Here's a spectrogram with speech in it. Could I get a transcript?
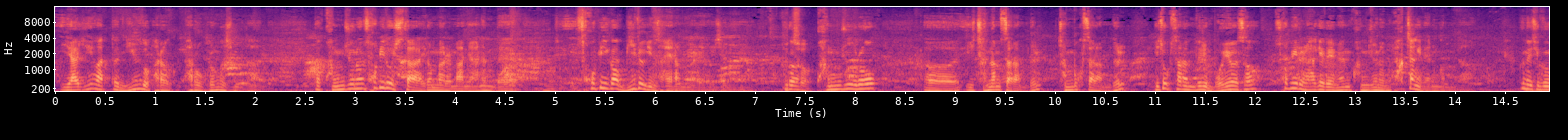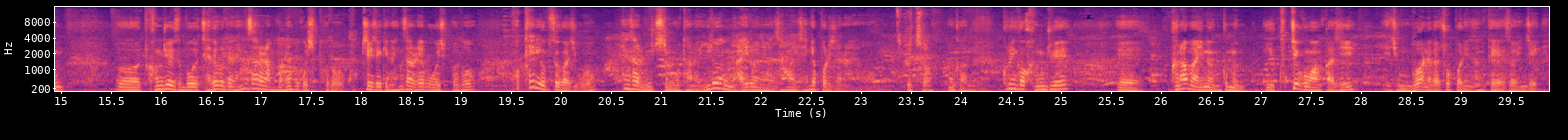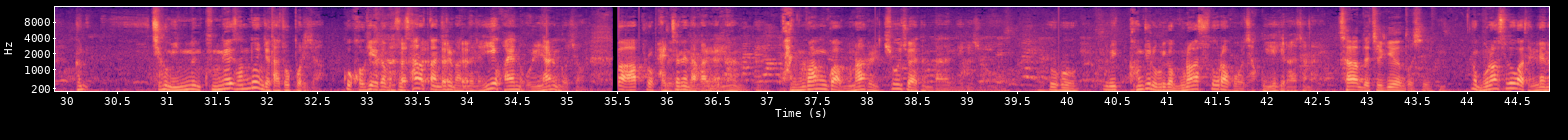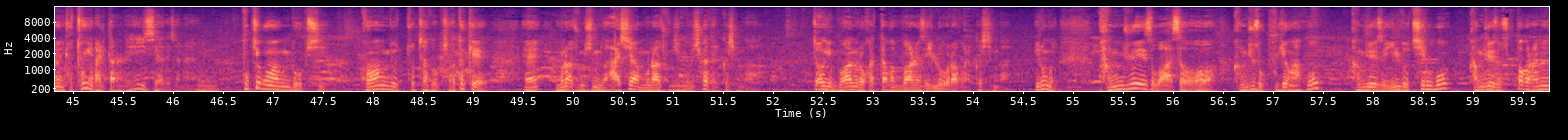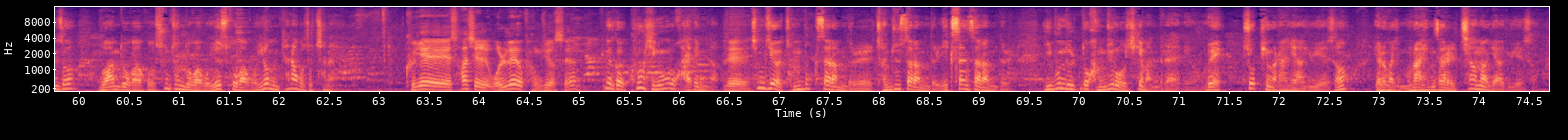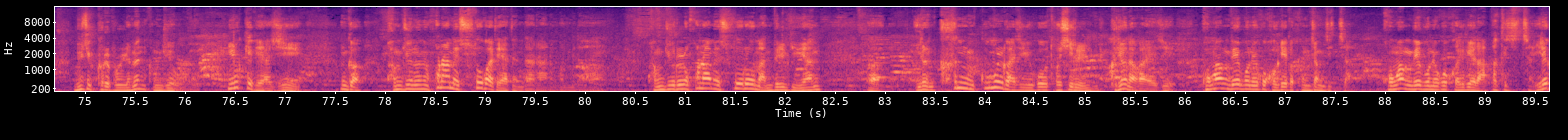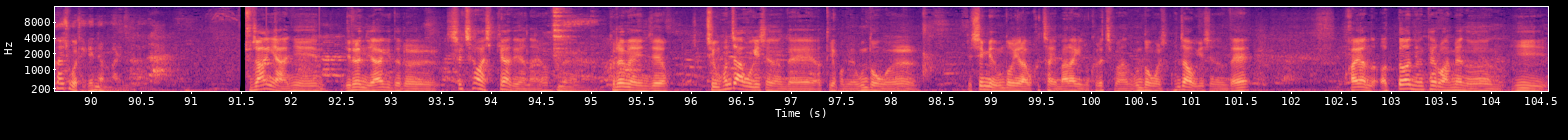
이야기해왔던 이유도 바로, 바로 그런 것입니다. 그러니까 광주는 소비 도시다 이런 말을 많이 하는데 소비가 미덕인 사회란 말이에요 이제는. 그러니까 그쵸. 광주로 어, 이 전남 사람들, 전북 사람들 이쪽 사람들이 모여서 소비를 하게 되면 광주는 확장이 되는 겁니다. 근데 지금 어, 광주에서 뭐 제대로 된 행사를 한번 해보고 싶어도 국제적인 행사를 해보고 싶어도 호텔이 없어가지고 행사를 유치를 못하는 이런 아이러니한 상황이 생겨버리잖아요. 그렇죠. 그러니까 그러니까 광주에 예, 그나마 있는 그러면 이 국제공항까지 예, 지금 무한에다 줘버린 상태에서 이제 그, 지금 있는 국내선도 이제 다 줘버리자. 그 거기에다 무슨 산업단지를 만들자. 이게 과연 옳냐는 거죠. 앞으로 발전해 나가려면 관광과 문화를 키워줘야 된다는 얘기죠. 그리고 우리 광주를 우리가 문화 수도라고 자꾸 얘기를 하잖아요. 사람들 즐기는 도시. 그러니까 문화 수도가 되려면 교통이 발달을 해 있어야 되잖아요. 국제공항도 없이 공항도조차도 없이 어떻게 예? 문화 중심도 아시아 문화 중심 도시가 될 것인가? 저기 무안으로 갔다가 무안에서 일로 오라고 할 것인가? 이런 거 광주에서 와서 광주에서 구경하고 광주에서 일도 치르고 광주에서 숙박을 하면서 무안도 가고 순천도 가고 여수도 가고 이러면 편하고 좋잖아요. 그게 사실 원래 광주였어요. 그러니까 그 기능으로 가야 됩니다. 네. 심지어 전북 사람들, 전주 사람들, 익산 사람들 이분들도 광주로 오시게 만들어야 돼요. 왜? 쇼핑을 하게 하기 위해서 여러 가지 문화 행사를 체험하게 하기 위해서 뮤지컬을 보려면 광주에 오고 이렇게 돼야지. 그러니까 광주는 호남의 수도가 돼야 된다라는 겁니다. 광주를 호남의 수도로 만들기 위한 어, 이런 큰 꿈을 가지고 도시를 그려나가야지. 공항 내보내고 거기에다 공장 짓자. 공항 내보내고 거기에다 아파트 짓자. 이래 가지고 되겠냔 말입니다. 주장이 아닌 이런 이야기들을 실체화시켜야 되잖아요. 네. 그러면 이제 지금 혼자 하고 계시는데 어떻게 보면 운동을 시민 운동이라고 거창히 말하기 좀 그렇지만 운동을 혼자 하고 계시는데 과연 어떤 형태로 하면은 이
